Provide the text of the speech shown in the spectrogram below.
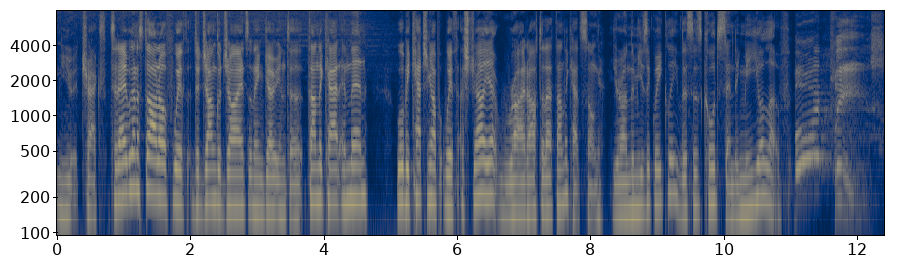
new tracks. Today, we're going to start off with the Jungle Giants and then go into Thundercat, and then we'll be catching up with Australia right after that Thundercat song. You're on the Music Weekly. This is called Sending Me Your Love. Make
